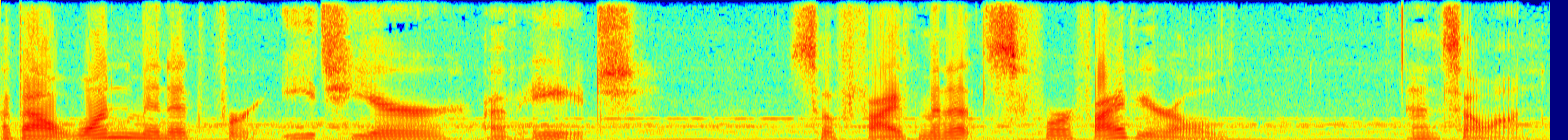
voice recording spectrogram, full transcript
about one minute for each year of age. So, five minutes for a five year old, and so on.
